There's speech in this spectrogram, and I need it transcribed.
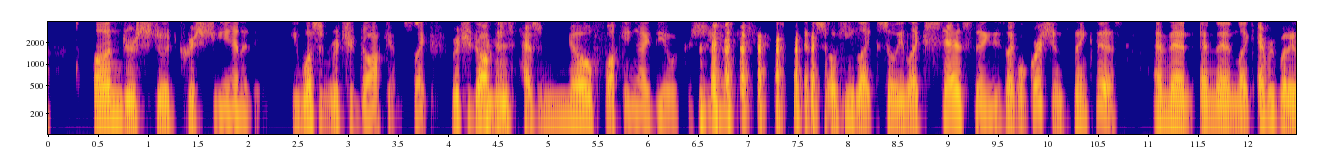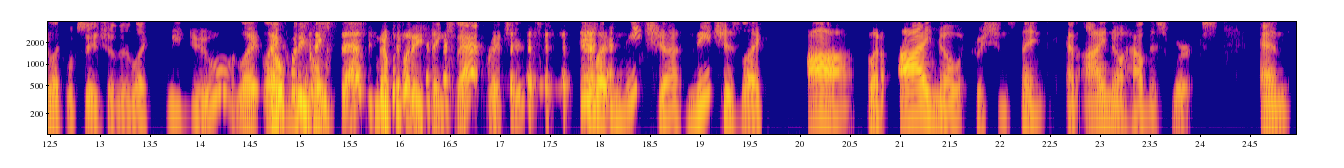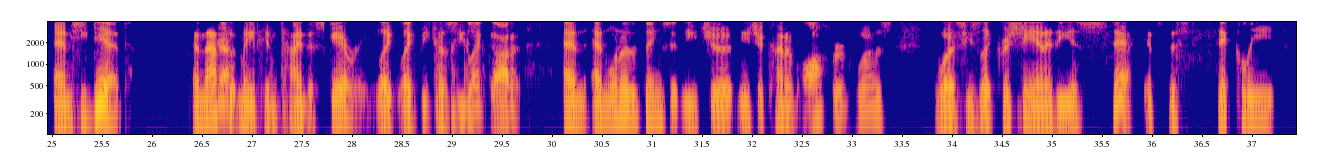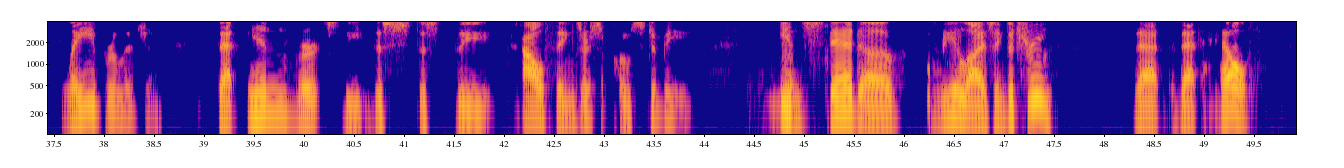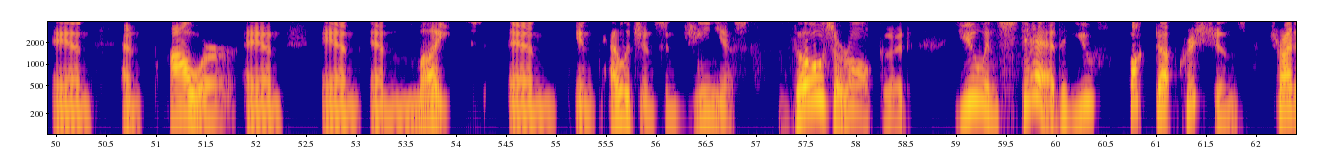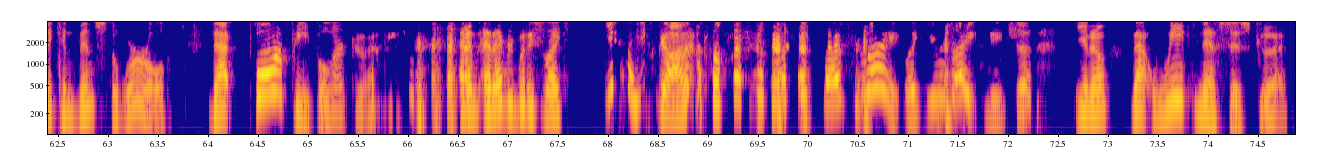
understood Christianity. He wasn't Richard Dawkins. Like Richard Dawkins mm-hmm. has no fucking idea what Christianity. and so he like so he like says things. He's like, well, Christians think this, and then and then like everybody like looks at each other like we do. Like, like nobody thinks that. nobody thinks that, Richard. But Nietzsche, Nietzsche's like, ah, but I know what Christians think, and I know how this works, and and he did, and that's yeah. what made him kind of scary. Like like because he like got it and and one of the things that Nietzsche Nietzsche kind of offered was was he's like Christianity is sick. It's this sickly slave religion that inverts the the the, the how things are supposed to be mm-hmm. instead of realizing the truth that that health and and power and and and might and intelligence and genius those are all good you instead, you fucked up Christians, try to convince the world that poor people are good. and and everybody's like, yeah, you got it. That's right. Like you're right, Nietzsche. You know, that weakness is good.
